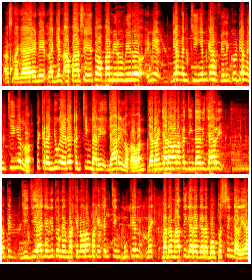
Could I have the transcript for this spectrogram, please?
Astaga, ini lagian apaan sih? Itu apaan biru-biru? Ini dia ngencingin kah? Feelingku dia ngencingin loh. Tapi keren juga ya dia kencing dari jari loh kawan. Jarang-jarang orang kencing dari jari. Tapi jijik aja gitu nembakin orang pakai kencing. Mungkin pada mati gara-gara bau pesing kali ya.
